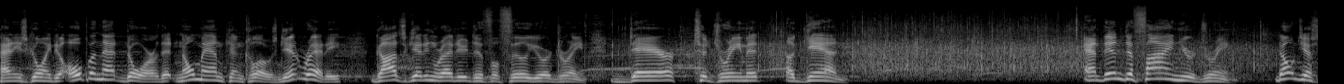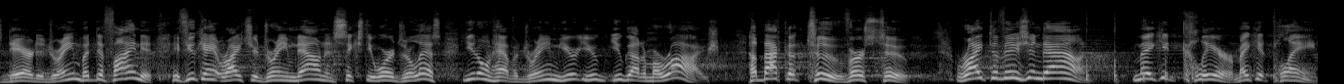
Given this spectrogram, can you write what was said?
And He's going to open that door that no man can close. Get ready. God's getting ready to fulfill your dream. Dare to dream it again. And then define your dream. Don't just dare to dream, but define it. If you can't write your dream down in 60 words or less, you don't have a dream. You're, you, you got a mirage. Habakkuk 2, verse 2. Write the vision down. Make it clear, make it plain.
